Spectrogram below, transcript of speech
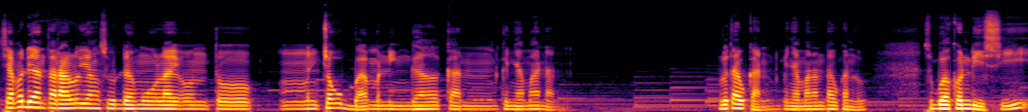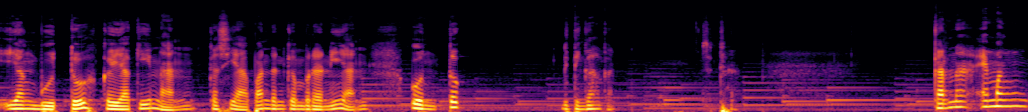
Siapa di antara lu yang sudah mulai untuk mencoba meninggalkan kenyamanan? Lu tahu kan kenyamanan tahu kan lu? Sebuah kondisi yang butuh keyakinan, kesiapan dan keberanian untuk ditinggalkan. Sudah. Karena emang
